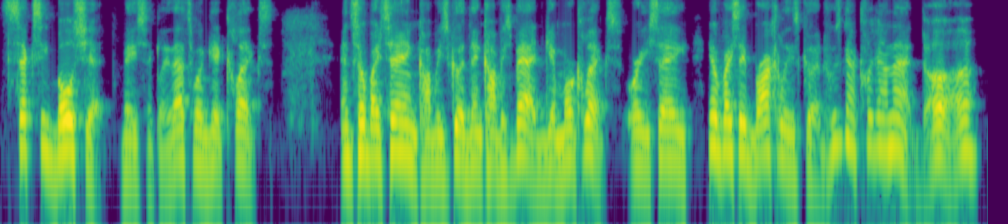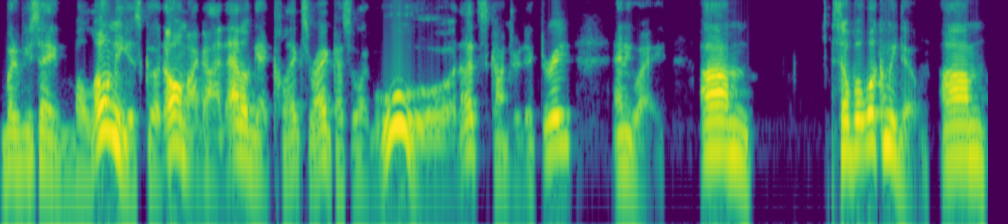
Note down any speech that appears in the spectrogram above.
sexy bullshit, basically. That's what get clicks. And so by saying coffee's good, then coffee's bad, get more clicks. Or you say, you know, if I say broccoli's good, who's going to click on that? Duh. But if you say bologna is good, oh my God, that'll get clicks, right? Because they're like, ooh, that's contradictory. Anyway, um, so, but what can we do? Um,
